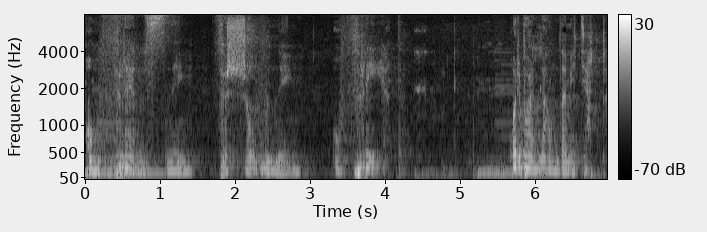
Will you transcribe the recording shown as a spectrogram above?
om frälsning, försoning och fred. Och det bara landade i mitt hjärta.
